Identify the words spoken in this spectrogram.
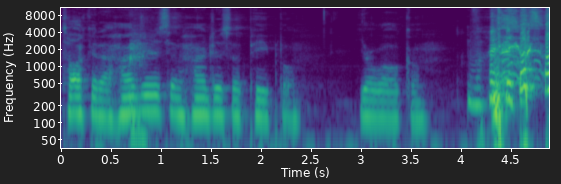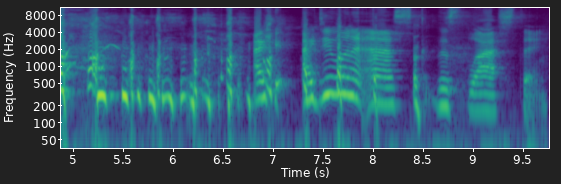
talking to hundreds and hundreds of people. You're welcome. I, I do want to ask this last thing.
